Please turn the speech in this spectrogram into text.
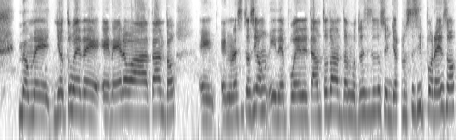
donde yo tuve de enero a tanto en, en, una situación y después de tanto, tanto en otra situación. Yo no sé si por eso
